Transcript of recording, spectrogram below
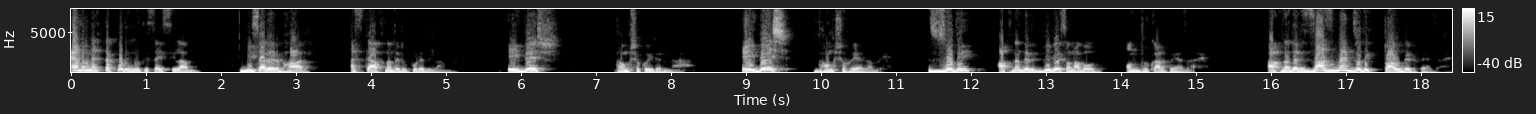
এমন একটা পরিণতি চাইছিলাম? বিচারের ভার আজকে আপনাদের উপরে দিলাম। এই দেশ ধ্বংস কইরেন না। এই দেশ ধ্বংস হয়ে যাবে। যদি আপনাদের বিবেচনাবোধ অন্ধকার হয়ে যায়, আপনাদের জাজমেন্ট যদি ক্লাউডেড হয়ে যায়,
